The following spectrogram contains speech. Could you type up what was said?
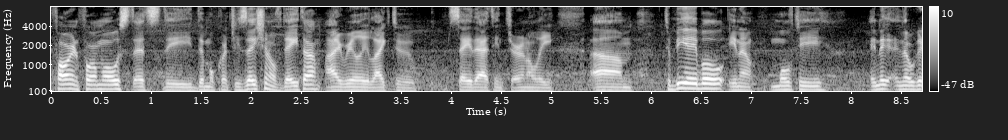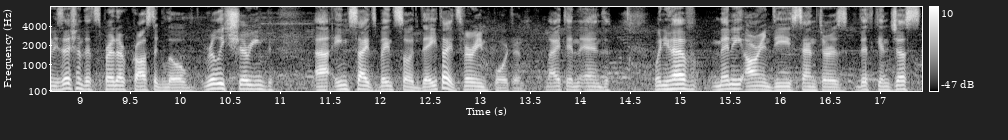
far and foremost, it's the democratization of data. I really like to say that internally. Um, to be able, you know, multi, in an organization that's spread across the globe, really sharing uh, insights based on data, it's very important, right? And, and when you have many R&D centers that can just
